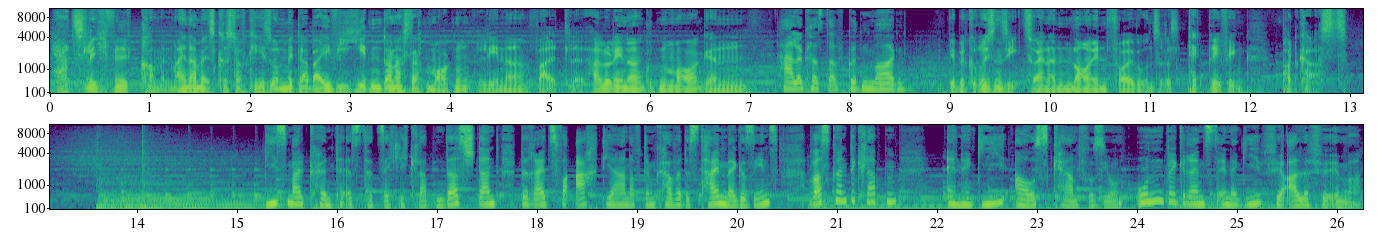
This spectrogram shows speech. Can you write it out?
Herzlich willkommen. Mein Name ist Christoph Käse und mit dabei wie jeden Donnerstagmorgen Lena Waldle. Hallo Lena, guten Morgen. Hallo Christoph, guten Morgen. Wir begrüßen Sie zu einer neuen Folge unseres Tech Briefing Podcasts. Diesmal könnte es tatsächlich klappen. Das stand bereits vor acht Jahren auf dem Cover des Time Magazins. Was könnte klappen? Energie aus Kernfusion. Unbegrenzte Energie für alle für immer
